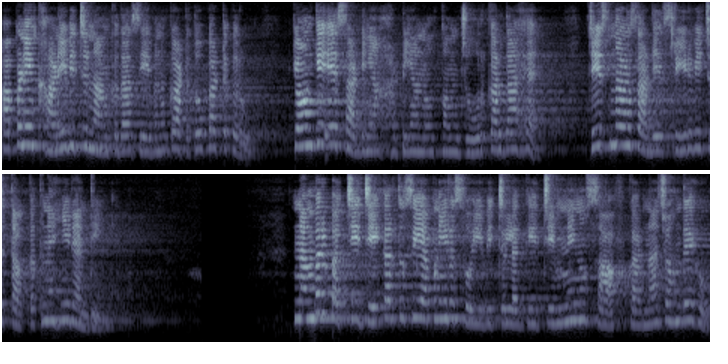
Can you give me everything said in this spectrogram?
ਆਪਣੇ ਖਾਣੇ ਵਿੱਚ ਨਮਕ ਦਾ ਸੇਵਨ ਘੱਟ ਤੋਂ ਘੱਟ ਕਰੋ, ਕਿਉਂਕਿ ਇਹ ਸਾਡੀਆਂ ਹੱਡੀਆਂ ਨੂੰ ਕਮਜ਼ੋਰ ਕਰਦਾ ਹੈ, ਜਿਸ ਨਾਲ ਸਾਡੇ ਸਰੀਰ ਵਿੱਚ ਤਾਕਤ ਨਹੀਂ ਰਹਿੰਦੀ। ਨੰਬਰ 25 ਜੇਕਰ ਤੁਸੀਂ ਆਪਣੀ ਰਸੋਈ ਵਿੱਚ ਲੱਗੀ ਚਿਮਨੀ ਨੂੰ ਸਾਫ਼ ਕਰਨਾ ਚਾਹੁੰਦੇ ਹੋ,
